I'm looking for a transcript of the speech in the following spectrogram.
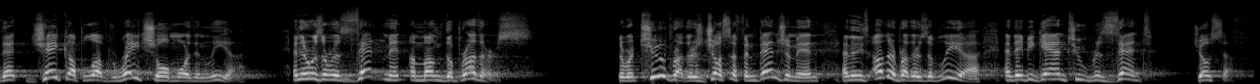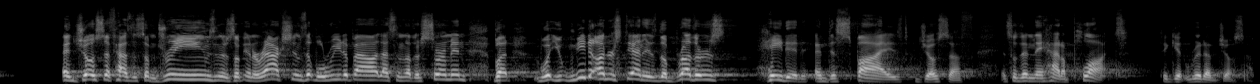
that Jacob loved Rachel more than Leah. And there was a resentment among the brothers. There were two brothers, Joseph and Benjamin, and then these other brothers of Leah, and they began to resent Joseph. And Joseph has some dreams and there's some interactions that we'll read about. That's another sermon. But what you need to understand is the brothers hated and despised Joseph. And so then they had a plot to get rid of Joseph.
